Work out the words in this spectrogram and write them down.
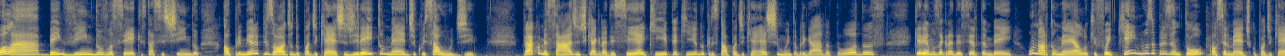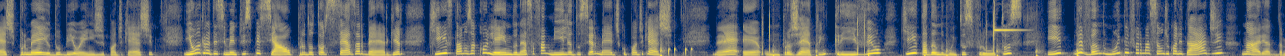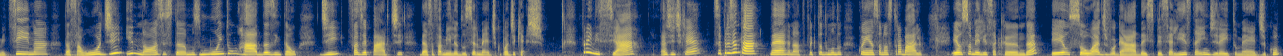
Olá, bem-vindo você que está assistindo ao primeiro episódio do podcast Direito Médico e Saúde. Para começar, a gente quer agradecer a equipe aqui do Cristal Podcast. Muito obrigada a todos. Queremos agradecer também o Norton Mello, que foi quem nos apresentou ao Ser Médico Podcast por meio do BioEng Podcast. E um agradecimento especial para o Dr. César Berger, que está nos acolhendo nessa família do Ser Médico Podcast. Né? É um projeto incrível que está dando muitos frutos e levando muita informação de qualidade na área da medicina, da saúde, e nós estamos muito honradas, então, de fazer parte dessa família do Ser Médico Podcast. Para iniciar, a gente quer se apresentar, né, Renata, para que todo mundo conheça o nosso trabalho. Eu sou Melissa Canda, eu sou advogada, especialista em direito médico.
